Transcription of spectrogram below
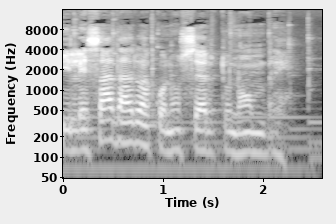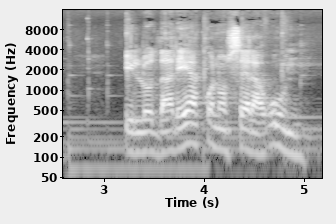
y les ha dado a conocer tu nombre, y lo daré a conocer aún,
